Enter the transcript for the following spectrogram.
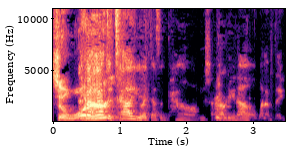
So water. if i have to tell you it doesn't count you should already know what i'm thinking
